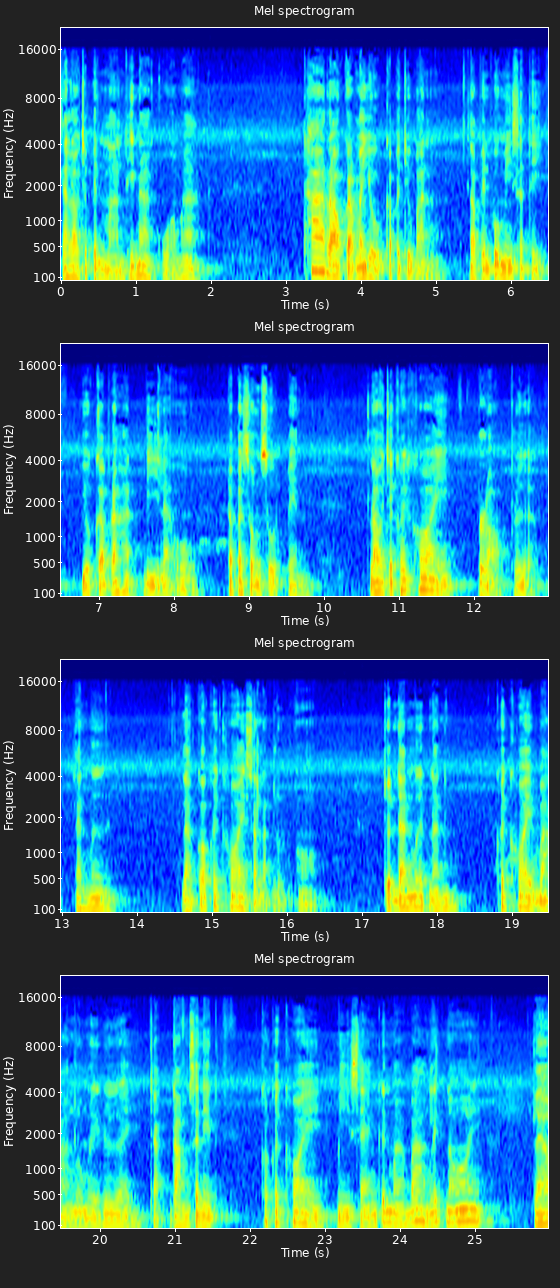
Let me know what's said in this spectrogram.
และเราจะเป็นมารที่น่ากลัวมาก ถ้าเรากลับมาอยู่กับปัจจุบัน เราเป็นผู้มีสติอยู่กับรหัส B และ O แล้วผสมสูตรเป็น เราจะค่อยๆ ปลอกเปลือกด้านมืด แล้วก็ค่อยๆ สลัดหลุดออก จนด้านมืดนั้น ค่อยๆ บางลงเรื่อยๆ จากดำสนิท ก็ค่อยๆ มีแสงขึ้นมาบ้างเล็กน้อย แล้ว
